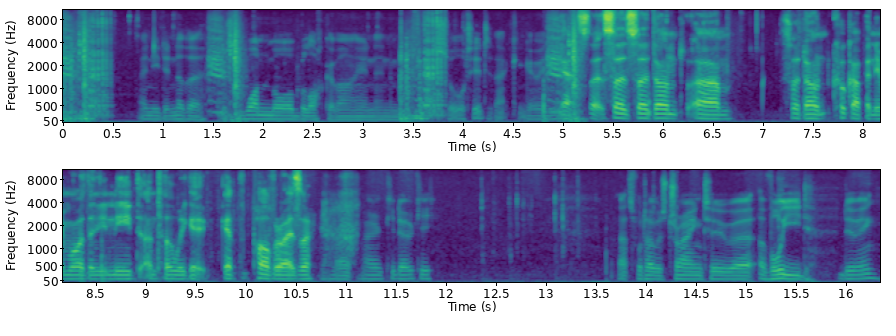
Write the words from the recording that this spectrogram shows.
I need another, just one more block of iron and I'm sorted. That can go in there. Yeah, so so so don't um so don't cook up any more than you need until we get get the pulverizer. Right, okie dokie. That's what I was trying to uh, avoid doing.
